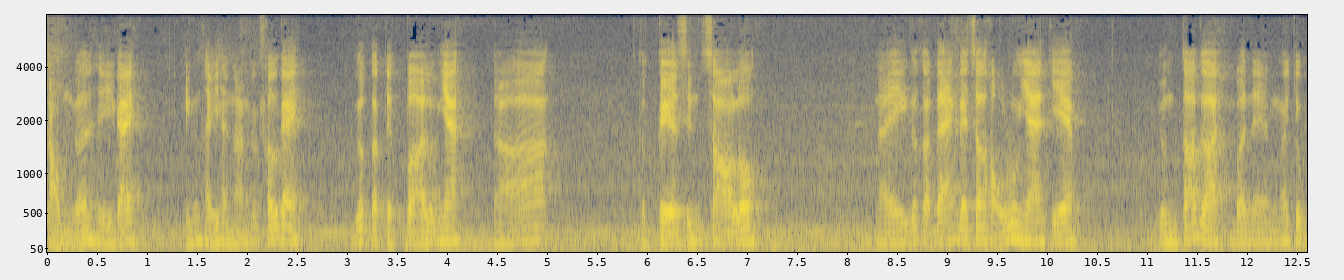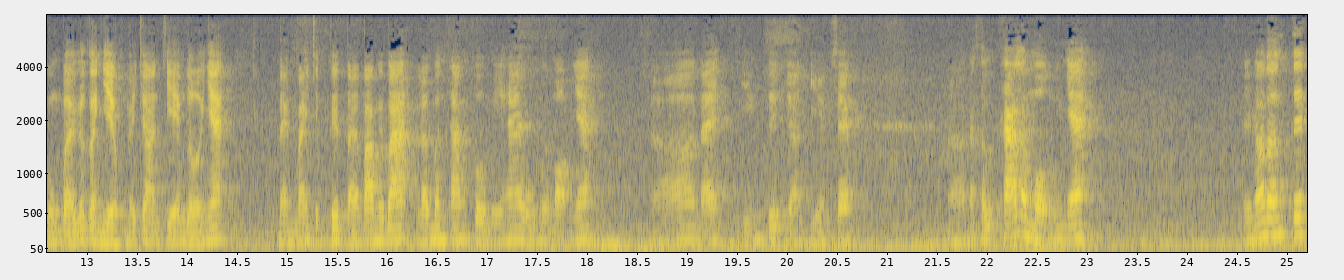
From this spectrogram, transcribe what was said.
cộng nữa thì đây, hiển thị hình ảnh các thứ đây. Rất là tuyệt vời luôn nha. Đó cực kỳ xịn sò luôn. Này rất là đáng để sở hữu luôn nha anh chị em. Gần Tết rồi bên em nói chung cũng về rất là nhiều để cho anh chị em lựa nha. Đang bán trực tiếp tại 33 là Minh Thăng phường 12 quận 11 nha. Đó đây chuyển tiếp cho anh chị em xem. Đó, các thứ khá là mượt luôn nha. Thì nói đến test,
